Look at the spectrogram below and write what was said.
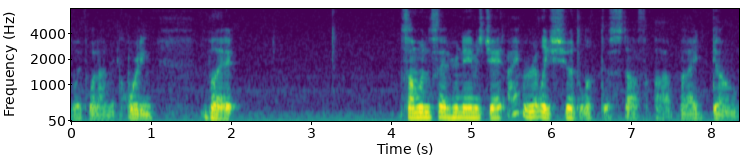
with what I'm recording, but someone said her name is Jade. I really should look this stuff up, but I don't.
